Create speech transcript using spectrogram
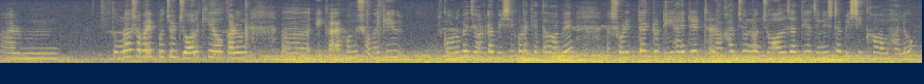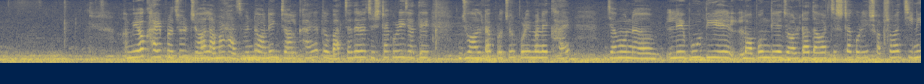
আর তোমরা সবাই প্রচুর জল খেও, কারণ এখা- এখন সবাইকেই গরমে জলটা বেশি করে খেতে হবে। শরীরটা একটু ডিহাইড্রেট রাখার জন্য জল জাতীয় জিনিসটা বেশি খাওয়া ভালো। আমিও খাই প্রচুর জল, আমার হাজব্যান্ডও অনেক জল খায়, তো বাচ্চাদেরও চেষ্টা করি যাতে জলটা প্রচুর পরিমাণে খায়। যেমন লেবু দিয়ে, লবণ দিয়ে জলটা দেওয়ার চেষ্টা করি, সবসময় চিনি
